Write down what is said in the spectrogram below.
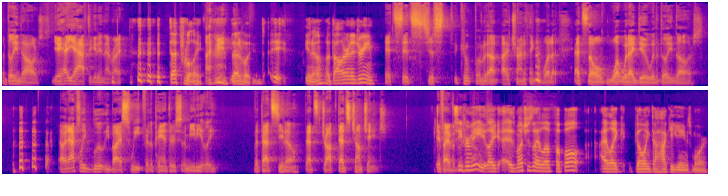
a billion dollars. Yeah, you have to get in that, right? Definitely, I mean, definitely. It- you know, a dollar in a dream. It's it's just I'm, I'm trying to think of what I, that's the whole, what would I do with a billion dollars? I would absolutely buy a suite for the Panthers immediately, but that's you know that's drop that's chump change. If I have a See, for me, like as much as I love football, I like going to hockey games more.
